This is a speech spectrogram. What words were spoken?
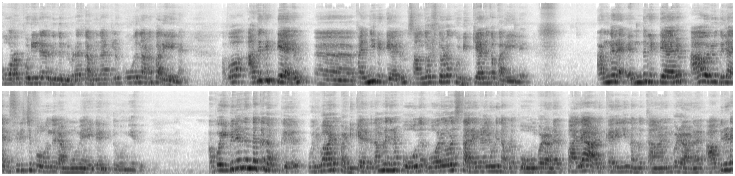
കോറപ്പൊടിയുടെ ഒരു ഇതുണ്ട്. ഇവിടെ തമിഴ്നാട്ടിൽ കൂളെന്നാണ് പറയുന്നത് അപ്പോൾ അത് കിട്ടിയാലും കഞ്ഞി കിട്ടിയാലും സന്തോഷത്തോടെ കുടിക്കാന്നൊക്കെ പറയില്ലേ? അങ്ങനെ എന്ത് കിട്ടിയാലും ആ ഒരു ഇതിൽ അനുസരിച്ച് പോകുന്ന ഒരു അമ്മൂമ്മയായിട്ട് എനിക്ക് തോന്നിയത്. അപ്പോൾ ഇവരിൽ നിന്നൊക്കെ നമുക്ക് ഒരുപാട് പഠിക്കാനുണ്ട്. നമ്മളിങ്ങനെ പോകുന്ന ഓരോരോ സ്ഥലങ്ങളിലൂടെ നമ്മൾ പോകുമ്പോഴാണ് പല ആൾക്കാരെയും നമ്മൾ കാണുമ്പോഴാണ് അവരുടെ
